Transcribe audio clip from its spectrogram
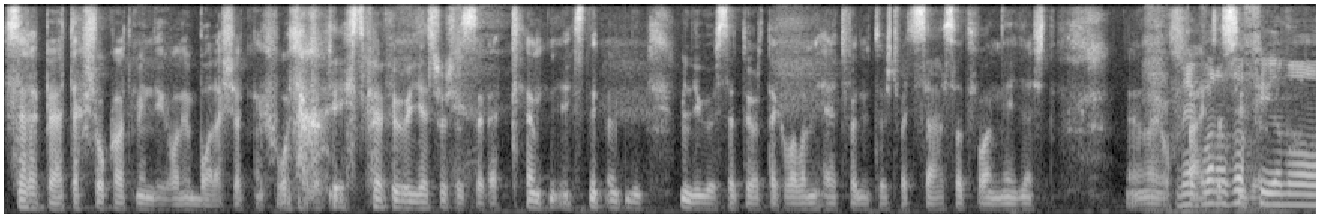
szerepeltek sokat, mindig valami balesetnek voltak a résztvevői, ezt sose szerettem nézni, mindig, mindig összetörtek valami 75-öst vagy 164-est. Megvan az a film a,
